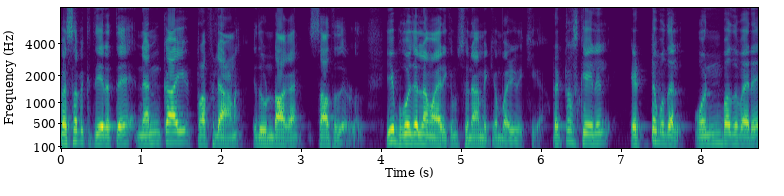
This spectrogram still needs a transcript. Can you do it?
പെസഫിക് തീരത്തെ നൻകായ് ട്രഫിലാണ് ഇതുണ്ടാകാൻ സാധ്യതയുള്ളത്. ഈ ഭൂചലനമായിരിക്കും സുനാമിക്കും വഴിവെക്കുക. റിക്ടർ സ്കെയിലിൽ എട്ട് മുതൽ ഒൻപത് വരെ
